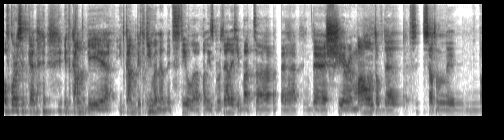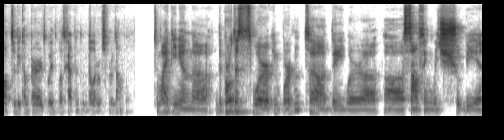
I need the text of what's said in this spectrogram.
of course, it can it can't be uh, it can't be forgiven, and it's still police brutality. But uh, the, the sheer amount of that is certainly not to be compared with what happened in Belarus, for example to my opinion, uh, the protests were important. Uh, they were uh, uh something which should be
